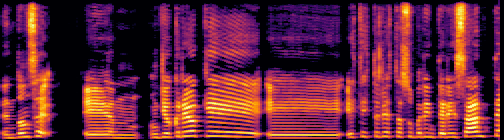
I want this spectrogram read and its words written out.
Entonces, Em, yo creo que eh, esta historia está súper interesante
